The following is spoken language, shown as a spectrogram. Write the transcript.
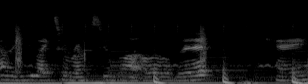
I like you like to rust your blunt a little bit okay?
